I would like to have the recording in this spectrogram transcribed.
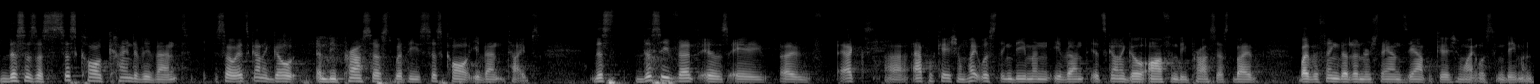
this is a syscall kind of event, so it's going to go and be processed with these syscall event types. This, this event is a, a X, uh, application whitelisting daemon event. It's going to go off and be processed by, by the thing that understands the application whitelisting daemon.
